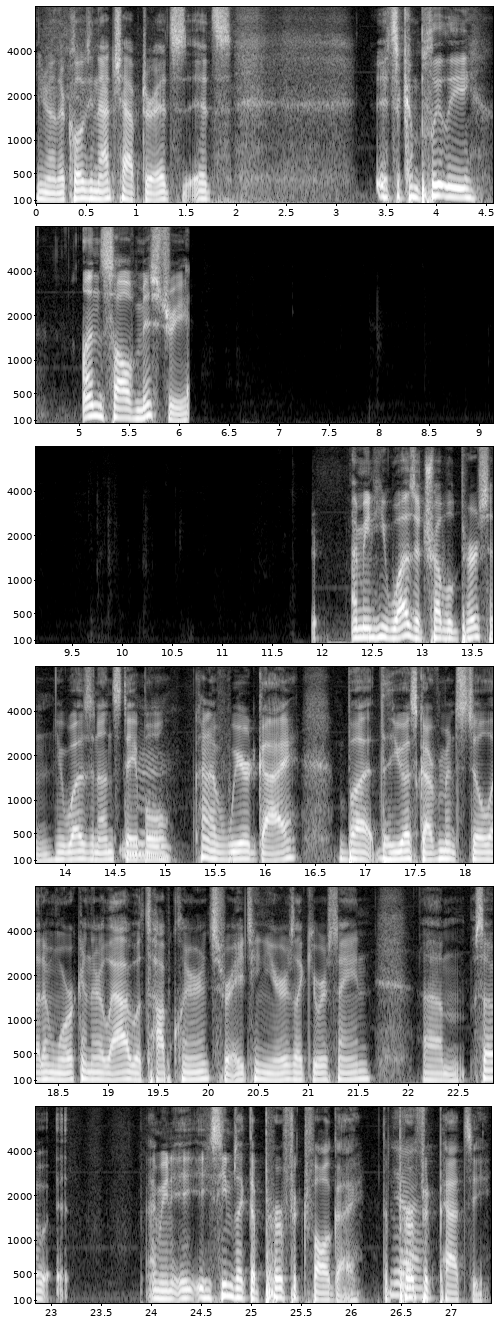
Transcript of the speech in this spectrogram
You know, they're closing that chapter. It's it's it's a completely unsolved mystery. I mean, he was a troubled person. He was an unstable, kind of weird guy, but the U.S. government still let him work in their lab with top clearance for 18 years, like you were saying. Um, so, I mean, he seems like the perfect fall guy, the Yeah. perfect patsy.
